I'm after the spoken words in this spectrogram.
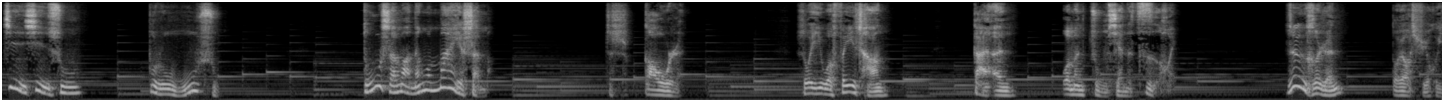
尽信书不如无书。读什么能够卖什么？这是高人。所以我非常感恩我们祖先的智慧。任何人都要学会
